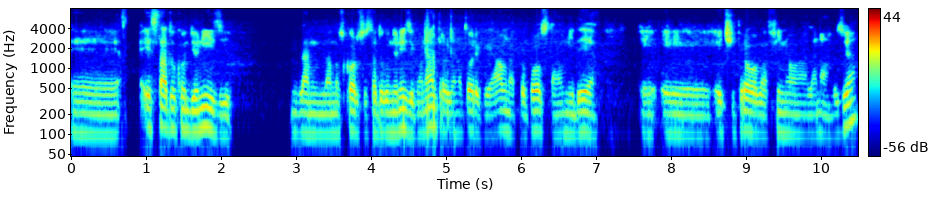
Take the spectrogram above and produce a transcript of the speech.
eh, è stato con Dionisi, l'anno scorso è stato con Dionisi, che è un altro allenatore che ha una proposta, ha un'idea e, e, e ci prova fino alla nausea.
